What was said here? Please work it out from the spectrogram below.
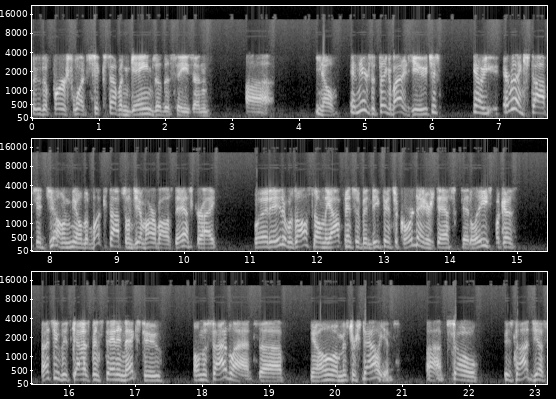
through the first, what, six, seven games of the season. Uh, you know, and here's the thing about it, Hugh. Just, you know, everything stops at Joan. You know, the buck stops on Jim Harbaugh's desk, right? But it was also on the offensive and defensive coordinator's desk, at least, because that's who this guy's been standing next to on the sidelines, uh, you know, uh, Mr. Stalions. Uh, so it's not just,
